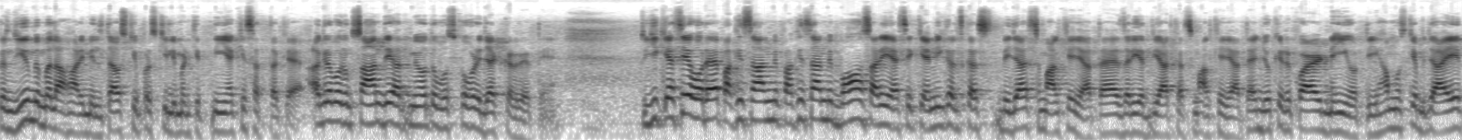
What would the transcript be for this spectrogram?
कंज्यूमेबल हमारी मिलता है, उसके ऊपर उसकी लिमिट कितनी है, किस हद तक है। अगर वो नुकसानदेह हद में हो तो वो उसको वो रिजेक्ट कर देते हैं। तो ये कैसे हो रहा है? पाकिस्तान में पाकिस्तान में बहुत सारे ऐसे केमिकल्स का बेजा इस्तेमाल किया जाता है, ज़रियत का इस्तेमाल किया जाता है, जो कि रिक्वायर्ड नहीं होती। हम उसके बजाय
